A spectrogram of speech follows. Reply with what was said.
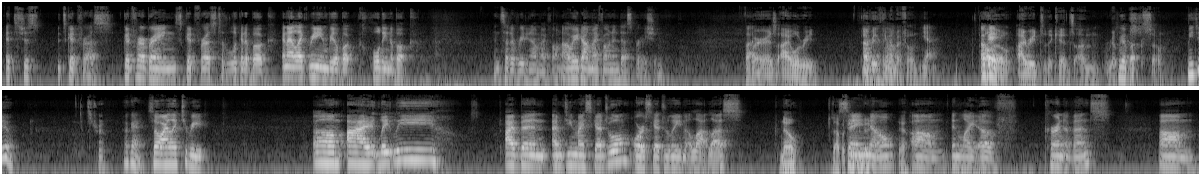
it's just it's good for us, good for our brains, good for us to look at a book, and I like reading a real book, holding a book instead of reading on my phone. I'll read on my phone in desperation. But Whereas I will read on everything on my phone. yeah. Okay, Although I read to the kids on real, Real books, books. so me too. it's true. Okay, so I like to read. Um, I lately I've been emptying my schedule or scheduling a lot less, No, is that what you're doing? no. Yeah. Um, in light of current events, um,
